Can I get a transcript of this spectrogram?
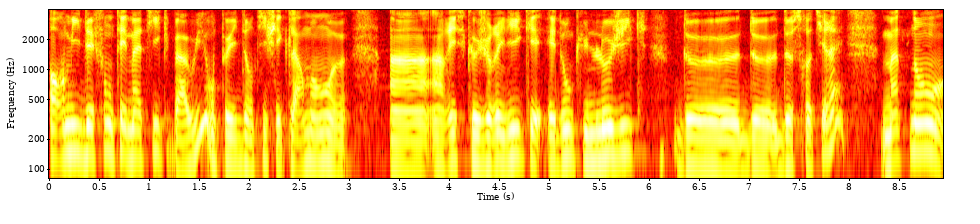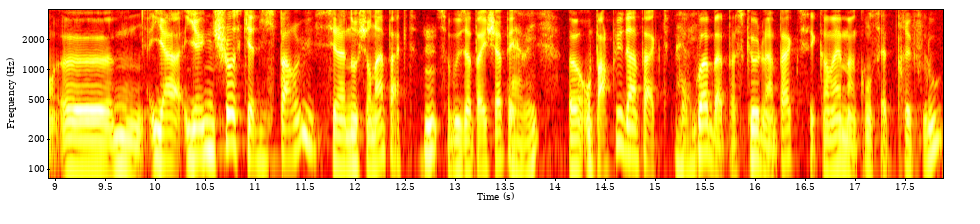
hormis des fonds thématiques, bah oui, on peut identifier clairement un, un, risque juridique et, et, donc une logique de, de, de se retirer. Maintenant, il euh, y, a, y, a, une chose qui a disparu, c'est la notion d'impact. Mmh. Ça vous a pas échappé. Ah oui. euh, on parle plus d'impact. Ah Pourquoi oui. bah Parce que l'impact, c'est quand même un concept très flou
